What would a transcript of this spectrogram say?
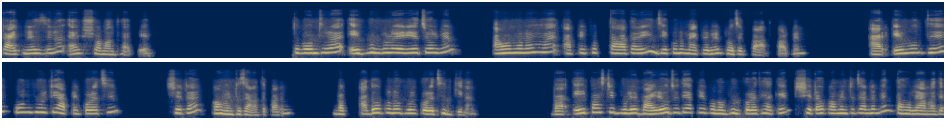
টাইটনেস যেন এক সমান থাকে। তো বন্ধুরা, এই ভুলগুলো এড়িয়ে চলবেন। আমার মনে হয় আপনি খুব তাড়াতাড়ি যে কোনো ম্যাক্রেমের প্রজেক্ট বানাতে পারবেন। আর এর মধ্যে কোন ভুলটি আপনি করেছেন সেটা কমেন্টে জানাতে পারেন। বা আদৌ কোনো ভুল করেছেন কিনা? বা এই পাঁচটি ভুলের বাইরেও যদি আপনি কোনো ভুল করে থাকেন, সেটাও কমেন্টে জানাবেন। তাহলে আমাদের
